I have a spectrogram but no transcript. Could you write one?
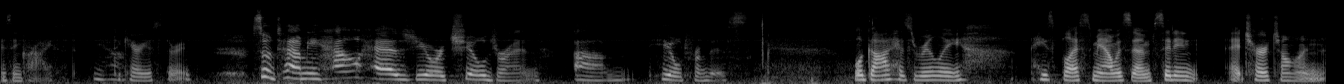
is in Christ Yeah. to carry us through. So, Tammy, how has your children um, healed from this? Well, God has really, He's blessed me. I was um, sitting at church on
